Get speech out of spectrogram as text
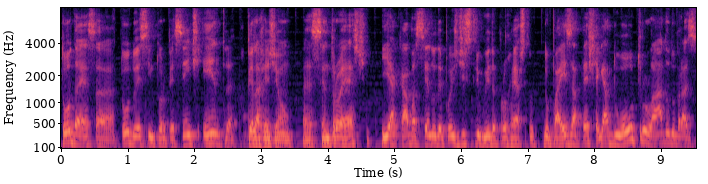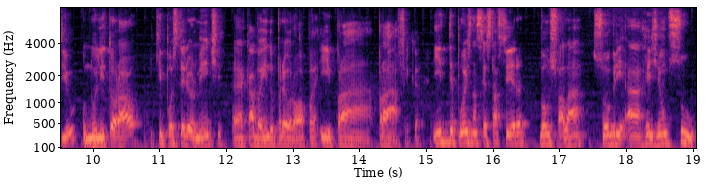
toda essa todo esse entorpecente entra pela região é, centro-oeste e acaba sendo depois distribuída para o resto do país até chegar do outro lado do Brasil, no litoral, e que posteriormente é, acaba indo para a Europa e para a África. E depois na sexta-feira vamos falar sobre a região sul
